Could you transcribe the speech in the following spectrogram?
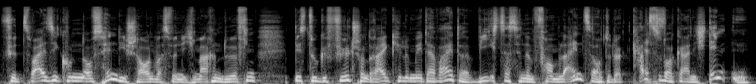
für zwei Sekunden aufs Handy schauen, was wir nicht machen dürfen, bist du gefühlt schon drei Kilometer weiter. Wie ist das in einem Formel-1-Auto? Da kannst du doch gar nicht denken.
